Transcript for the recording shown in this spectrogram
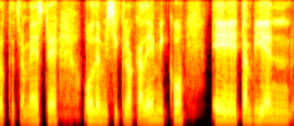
o tetramestre o de mi ciclo académico. Eh, también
